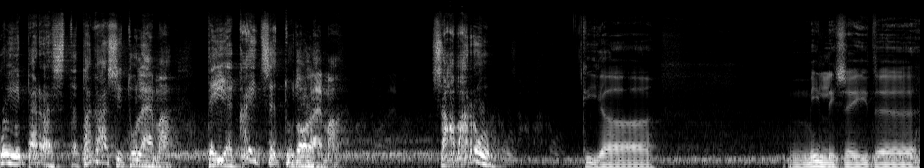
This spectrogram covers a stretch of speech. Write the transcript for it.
kui pärast tagasi tulema, teie kaitsetud olema. saab aru? ja milliseid äh,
